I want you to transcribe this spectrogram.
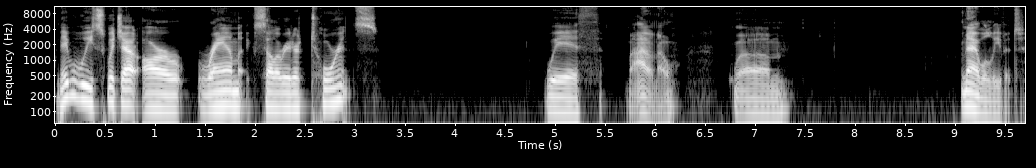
Maybe we switch out our RAM accelerator torrents with, I don't know. Um, nah, we'll leave it.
